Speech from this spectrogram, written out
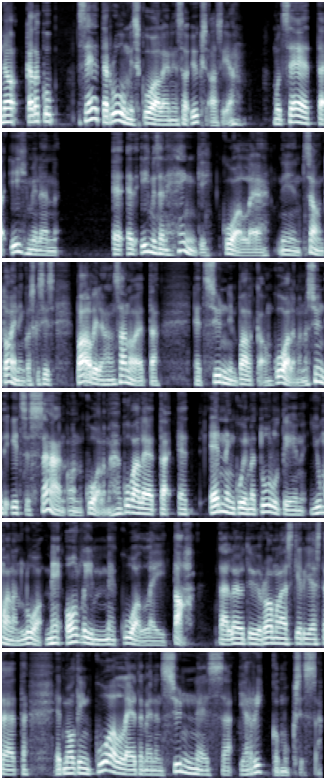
No, kato, kun se, että ruumis kuolee, niin se on yksi asia. Mutta se, että ihminen, että et ihmisen henki kuolee, niin se on toinen. Koska siis Palvilihan sanoi, että, että synnin palkka on kuolema. No synti itsessään on kuolema. Hän kuvailee, että, että ennen kuin me tultiin Jumalan luo, me olimme kuolleita. Tämä löytyy roomalaiskirjeestä, että, että me oltiin kuolleita meidän synneissä ja rikkomuksissa.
